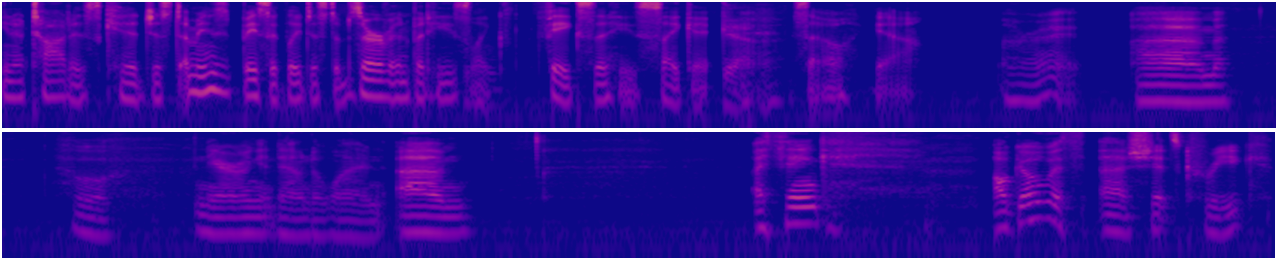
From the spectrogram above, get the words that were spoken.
you know taught his kid just I mean he's basically just observant but he's like fakes that he's psychic. yeah. So, yeah. All right. Um, oh, narrowing it down to one. Um, I think I'll go with uh, Creek.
